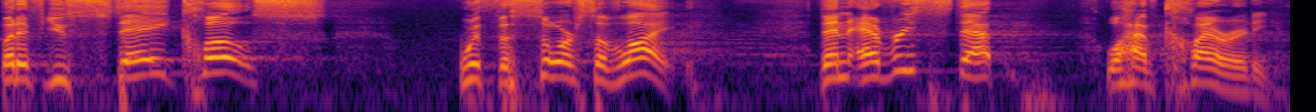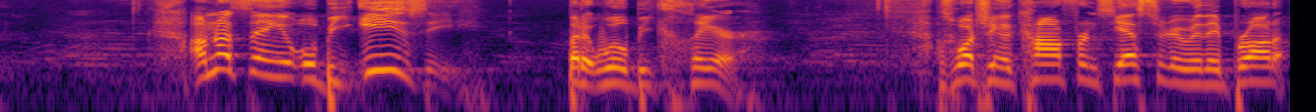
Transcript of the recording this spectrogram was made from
But if you stay close with the source of light, then every step will have clarity. I'm not saying it will be easy, but it will be clear. I was watching a conference yesterday where they brought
